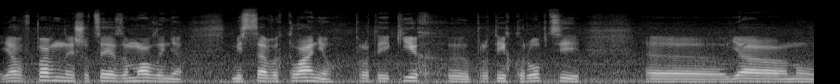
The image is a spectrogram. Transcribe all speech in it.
Я впевнений, що це є замовлення місцевих кланів, проти яких, е, проти їх корупції. Е, Я ну,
